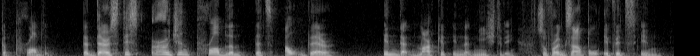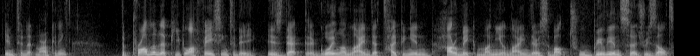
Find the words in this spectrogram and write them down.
the problem, that there's this urgent problem that's out there in that market, in that niche today. So for example, if it's in internet marketing, the problem that people are facing today is that they're going online, they're typing in how to make money online. There's about 2 billion search results,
